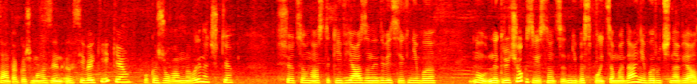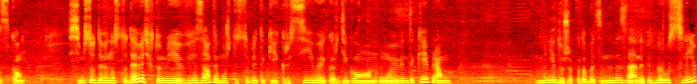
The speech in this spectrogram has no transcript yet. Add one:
Зайшла також в магазин LC Waikiki. Покажу вам новиночки. Що це у нас такий в'язаний, дивіться, як ніби, ну, не крючок, звісно, це ніби з пойцями, да? ніби ручна в'язка. 799, хто вміє в'язати, можете собі такий красивий кардіган. Ой, він такий прям. Мені дуже подобається. Не, не знаю, не підберу слів,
